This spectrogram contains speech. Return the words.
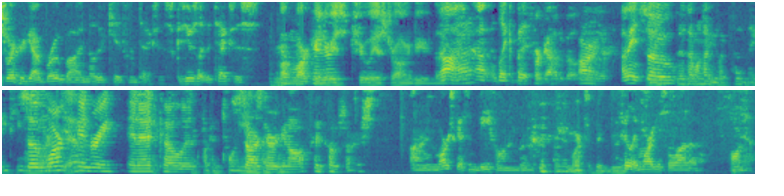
history. record got broke by another kid from Texas because he was like the Texas. Mark, Mark Mark Henry Henry? is truly a strong dude. No, Like, I, I, like, I but forgot about All that. I mean, so there's that one time you like pulled an eighteen. so wheeler, Mark Yeah. Henry and Ed Coan like fucking start years jerking off. Who comes first? I don't know. Mark's got some beef on him, bro. I mean, Mark's a big dude. I feel like Mark gets a lot of. Oh, Yeah.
